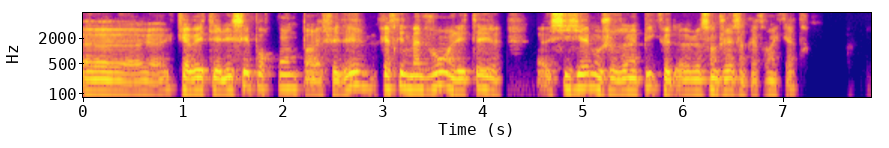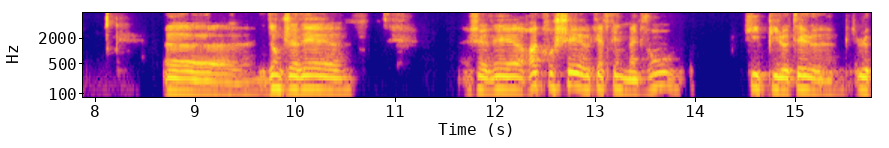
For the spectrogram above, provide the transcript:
euh, qui avait été laissée pour compte par la Fédé. Catherine Madvon, elle était euh, sixième aux Jeux Olympiques de Los Angeles en 84. Euh, donc j'avais j'avais raccroché Catherine Madvon qui pilotait le, le,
